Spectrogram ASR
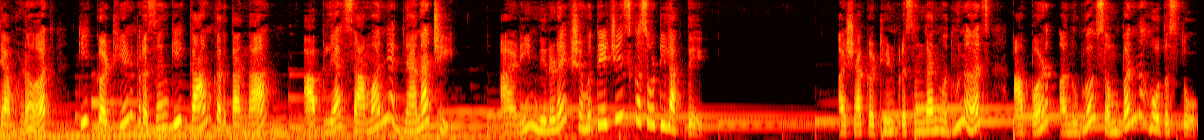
त्या म्हणत की कठीण प्रसंगी काम करताना आपल्या सामान्य ज्ञानाची आणि निर्णय क्षमतेचीच कसोटी लागते. अशा कठीण प्रसंगांमधूनच आपण अनुभव संपन्न होत असतो.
